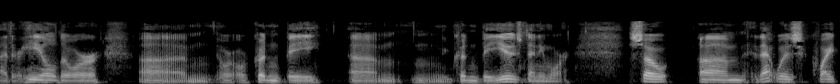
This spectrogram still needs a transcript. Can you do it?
either healed or um, or, or couldn't be um, couldn't be used anymore. So um, that was quite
